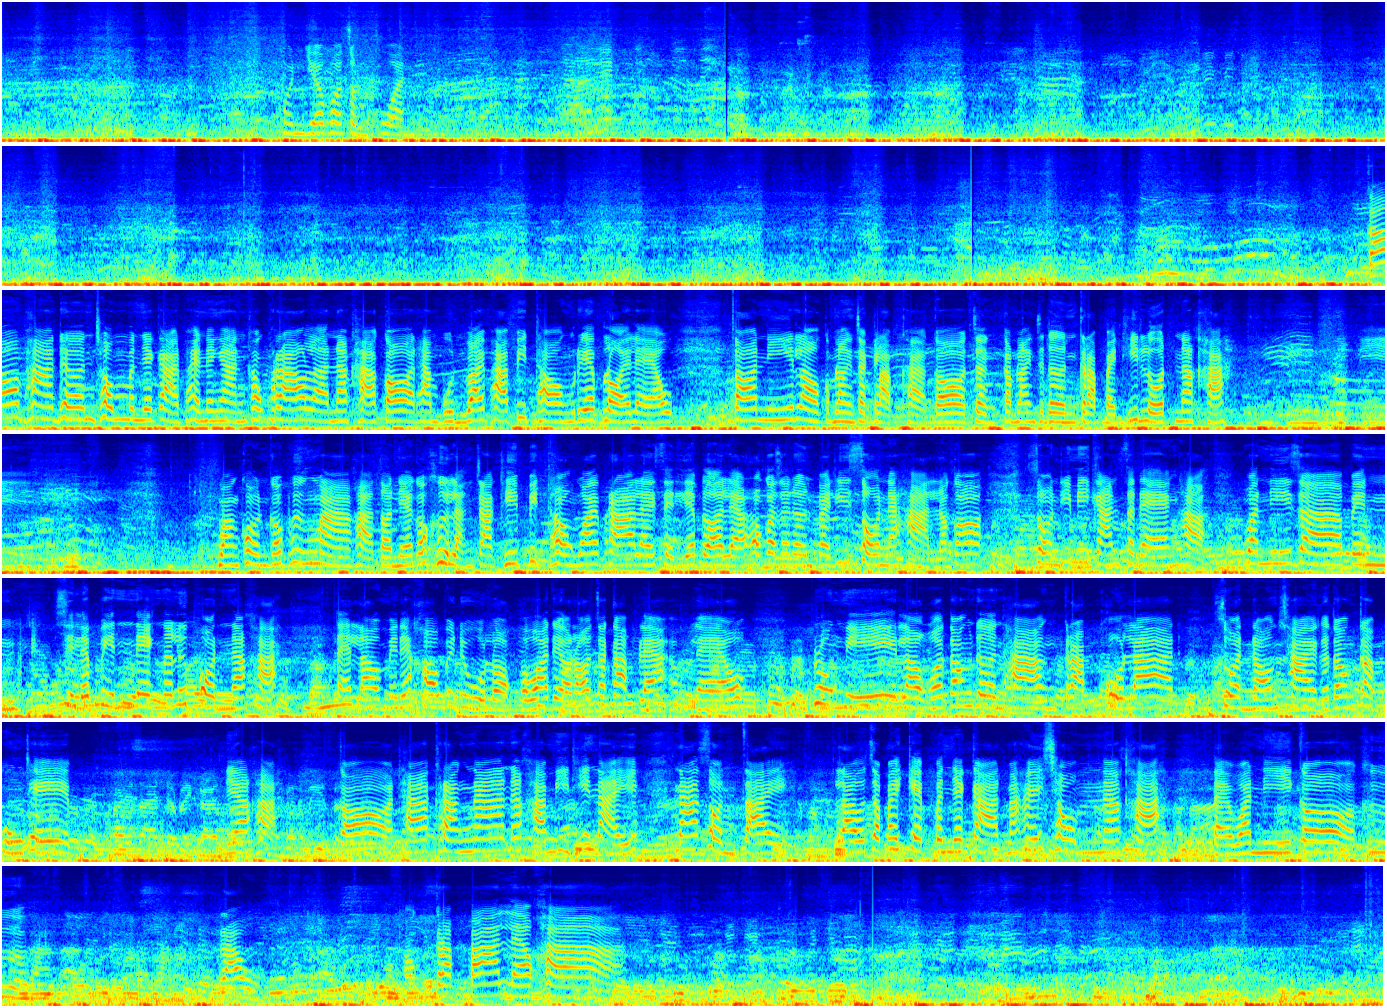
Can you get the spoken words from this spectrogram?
คนเยอะพอสมควร ชมบรรยากาศภายในงานคร่าวๆแล้วนะคะ ก็ทำบุญไหว้พระปิดทองเรียบร้อยแล้ว ตอนนี้เรากำลังจะกลับค่ะ ก็จะกำลังจะเดินกลับไปที่รถนะคะนี่ บางคนก็เพิ่งมาค่ะ ตอนนี้ก็คือหลังจากที่ปิดทองไหว้พระอะไรเสร็จเรียบร้อยแล้วเขาก็จะเดินไปที่โซนอาหาร แล้วก็โซนที่มีการแสดงค่ะ วันนี้จะเป็นศิลปินเอกนฤพลนะคะ แต่เราไม่ได้เข้าไปดูหรอกเพราะว่าเดี๋ยวเราจะกลับแล้วแล้วพรุ่งนี้เราก็ต้องเดินทางกลับโคราช ส่วนน้องชายก็ต้องกลับกรุงเทพเนี่ยค่ะ ก็ถ้าครั้งหน้า มีที่ไหนน่าสนใจ เราจะไปเก็บบรรยากาศมาให้ชมนะคะ แต่วันนี้ก็คือเราต้องกลับบ้านแล้วค่ะเ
